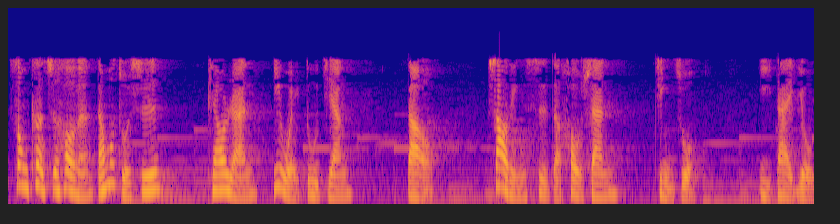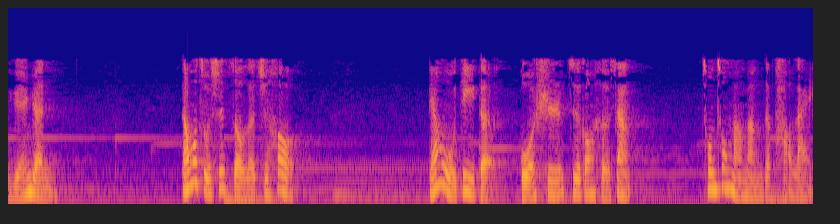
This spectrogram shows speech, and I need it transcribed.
送客之后呢，达摩祖师飘然一苇渡江，到少林寺的后山静坐，以待有缘人。达摩祖师走了之后，梁武帝的国师智公和尚匆匆忙忙的跑来，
